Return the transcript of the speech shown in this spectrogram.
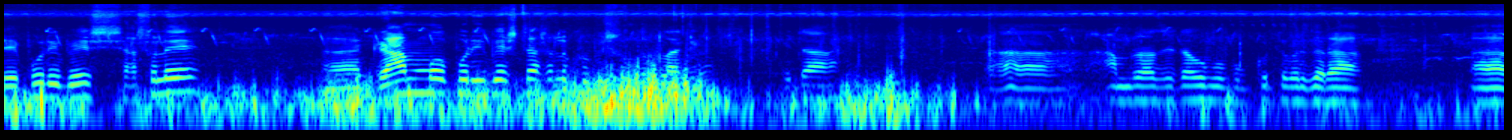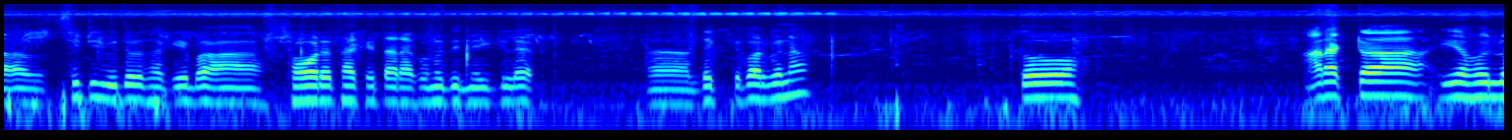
যে পরিবেশ, আসলে গ্রাম্য পরিবেশটা আসলে খুবই সুন্দর লাগে। এটা আমরা যেটা উপভোগ করতে পারি, যারা সিটির ভিতরে থাকে বা শহরে থাকে, তারা কোনো দিন এইগুলো দেখতে পারবে না। তো আর একটা ইয়ে হইল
